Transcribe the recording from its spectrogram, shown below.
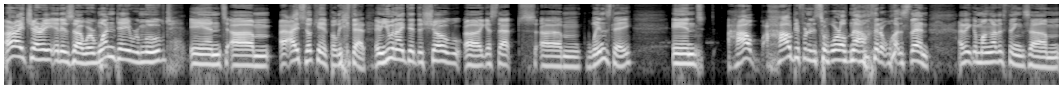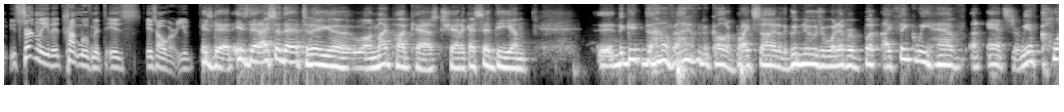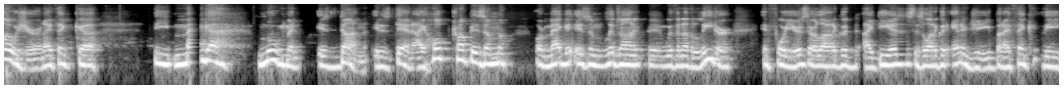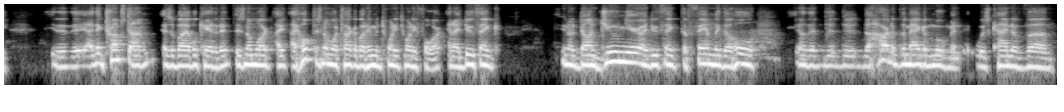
All right, Gerry. It is. Uh, we're one day removed, and um, I, I still can't believe that. I mean, you and I did the show. Uh, I guess that um, Wednesday, and how how different is the world now than it was then. I think, among other things, um, certainly the Trump movement is is over. You is dead. Is dead. I said that today uh, on my podcast, Shattuck. I said the um, uh, the, I don't know, I don't call it a bright side or the good news or whatever, but I think we have an answer. We have closure, and I think uh, the MAGA movement is done. It is dead. I hope Trumpism or MAGAism lives on uh, with another leader in four years. There are a lot of good ideas. There's a lot of good energy, but I think the the- I think Trump's done as a viable candidate. There's no more. I, I hope there's no more talk about him in 2024. And I do think, you know, Don Jr. I do think the family, the whole, you know, the the the, the heart of the MAGA movement was kind of. Um,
